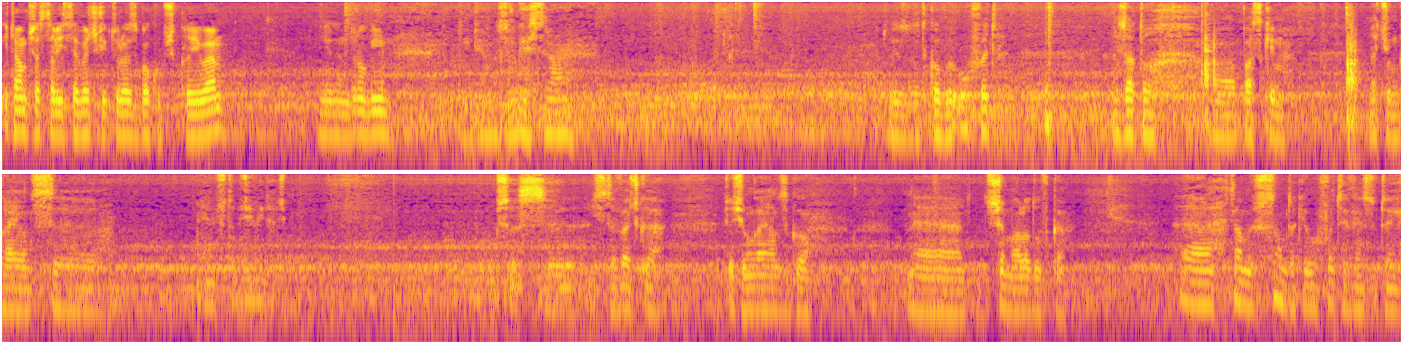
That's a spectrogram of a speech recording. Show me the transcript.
i tam przez te listeweczki, które z boku przykleiłem. Jeden, drugi. Idziemy z drugiej strony. Tu jest dodatkowy uchwyt. Za to paskiem naciągając, e, nie wiem czy to będzie widać, przez e, listeweczkę, przeciągając go, e, trzyma lodówkę. E, tam już są takie uchwyty, więc tutaj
